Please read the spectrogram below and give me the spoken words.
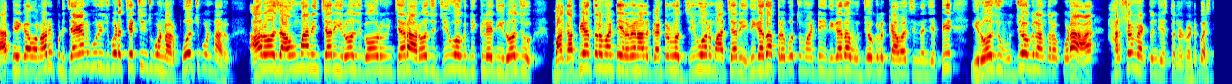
హ్యాపీగా ఉన్నారు. ఇప్పుడు జగన్ గురించి కూడా చర్చించుకుంటున్నారు పోల్చుకుంటున్నారు. ఆ రోజు అవమానించారు ఈ రోజు గౌరవించారు ఆ రోజు జీవోకు దిక్కులేదు ఈ రోజు మాకు అభ్యంతరం అంటే ఇరవై నాలుగు గంటల్లో జీవోను మార్చారు. ఇది కదా ప్రభుత్వం అంటే ఇది కదా ఉద్యోగులకు కావాల్సిందని చెప్పి ఈ రోజు ఉద్యోగులందరూ కూడా హర్షం వ్యక్తం చేస్తున్నటువంటి పరిస్థితి.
